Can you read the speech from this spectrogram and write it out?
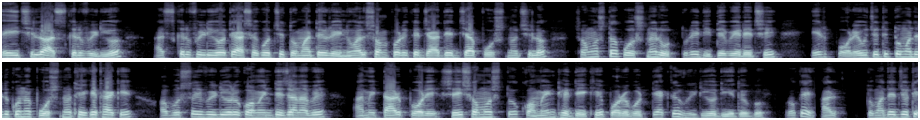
এই ছিল আজকের ভিডিও আজকের ভিডিওতে আশা করছি তোমাদের রিনিউয়াল সম্পর্কে যাদের যা প্রশ্ন ছিল, সমস্ত প্রশ্নের উত্তরই দিতে পেরেছি। এরপরেও যদি তোমাদের কোনো প্রশ্ন থেকে থাকে, অবশ্যই ভিডিওর কমেন্টে জানাবে। আমি তারপরে সেই সমস্ত কমেন্টে দেখে পরবর্তী একটা ভিডিও দিয়ে দেবো ওকে আর তোমাদের যদি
